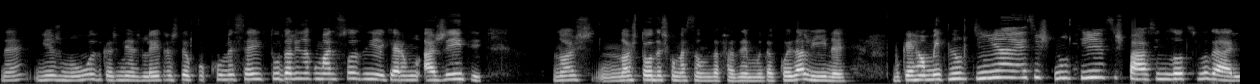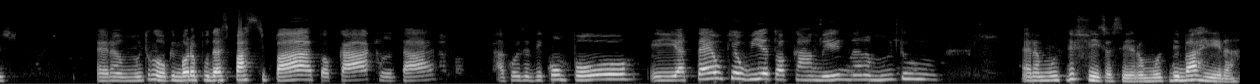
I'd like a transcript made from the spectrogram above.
né, minhas músicas, minhas letras. Eu comecei tudo ali na Comadre Sozinha, que era um, a gente, nós, nós todas começamos a fazer muita coisa ali, né? Porque realmente não tinha esse, não tinha esse espaço nos outros lugares. Era muito louco. Embora eu pudesse participar, tocar, cantar, a coisa de compor e até o que eu ia tocar mesmo era muito era muito difícil assim era muito de barreira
